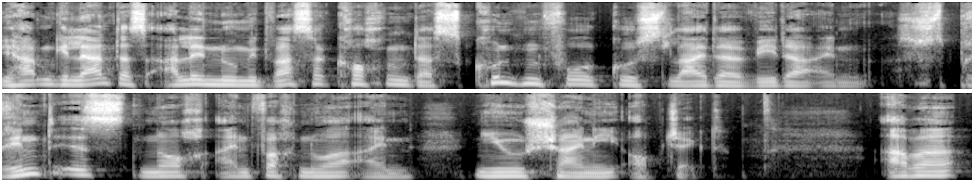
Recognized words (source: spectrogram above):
Wir haben gelernt, dass alle nur mit Wasser kochen, dass Kundenfokus leider weder ein Sprint ist, noch einfach nur ein New Shiny Object. Aber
